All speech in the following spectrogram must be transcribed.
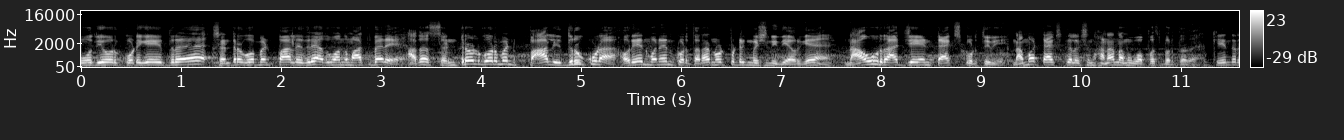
ಮೋದಿಯವ್ರ ಕೊಡುಗೆ ಇದ್ರೆ ಸೆಂಟ್ರಲ್ ಗೌರ್ಮೆಂಟ್ ಪಾಲ್ ಇದ್ರೆ ಅದು ಒಂದು ಮಾತು ಬೇರೆ. ಅದ ಸೆಂಟ್ರಲ್ ಗೌರ್ಮೆಂಟ್ ಪಾಲ್ ಇದ್ರೂ ಕೂಡ ಅವ್ರೇನ್ ಮನೇನ್ ಕೊಡ್ತಾರ? ನೋಟ್ ಪುಟಿಂಗ್ ಮೆಷಿನ್ ಇದೆ ಅವ್ರಿಗೆ? ನಾವು ರಾಜ್ಯ ಏನ್ ಟ್ಯಾಕ್ಸ್ ಕೊಡ್ತೀವಿ. ನಮ್ಮ ಟ್ಯಾಕ್ಸ್ ಕಲೆಕ್ಷನ್ ಹಣ ನಮಗೆ ವಾಪಸ್ ಬರ್ತದೆ. ಕೇಂದ್ರ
